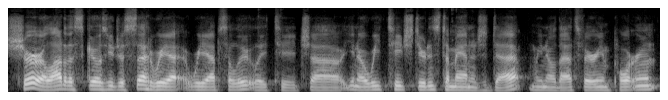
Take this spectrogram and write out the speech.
Sure, a lot of the skills you just said, we we absolutely teach. Uh, you know, we teach students to manage debt. We know that's very important.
